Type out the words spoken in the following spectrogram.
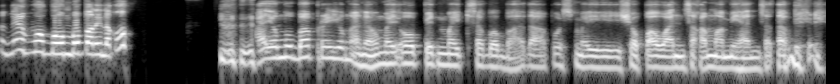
Ang ina, bumomba pa rin ako. Ayaw mo ba pre yung ano, may open mic sa baba tapos may siopawan sa kamamihan sa tabi.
